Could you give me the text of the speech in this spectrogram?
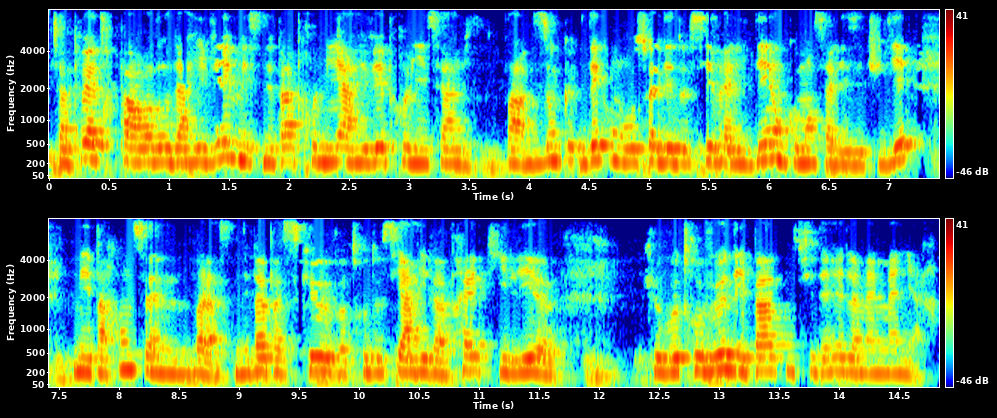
ça peut être par ordre d'arrivée, mais ce n'est pas premier arrivé, premier servi. Enfin, disons que dès qu'on reçoit des dossiers validés, on commence à les étudier. Mais par contre, voilà, ce n'est pas parce que votre dossier arrive après est, euh, que votre vœu n'est pas considéré de la même manière.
